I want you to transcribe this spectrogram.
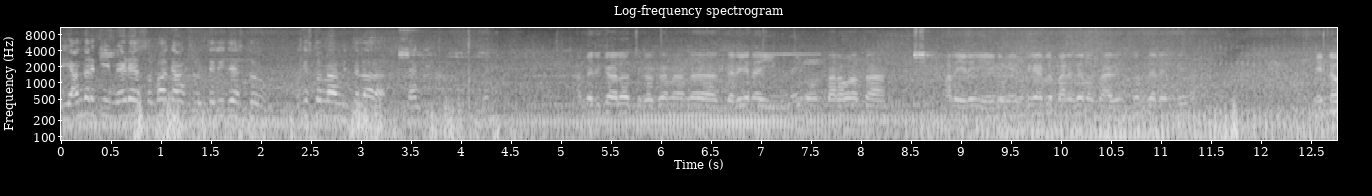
మీ అందరికీ మేడే శుభాకాంక్షలు తెలియజేస్తూ ముగిస్తున్నాను మిత్రులారా. థ్యాంక్ యూ అమెరికాలో చికాగోలో జరిగిన ఈ ఉద్యమం తర్వాత మన ఎనిమిది గంటల పనిదినం సాధించడం జరిగింది. ఎన్నో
